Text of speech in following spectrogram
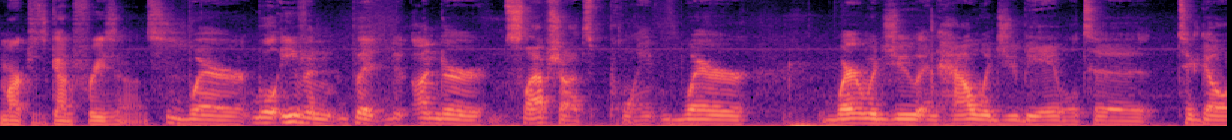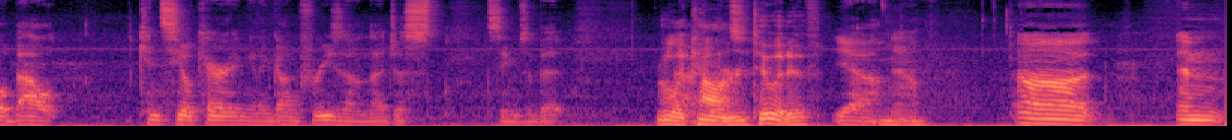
marked as gun-free zones. where well even but under slapshot's point where where would you and how would you be able to to go about conceal carrying in a gun free zone that just seems a bit really Backwards. counterintuitive. yeah Uh, and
